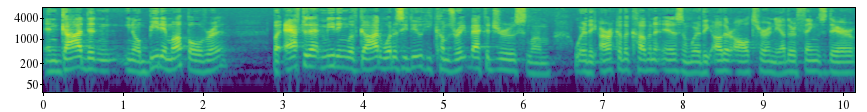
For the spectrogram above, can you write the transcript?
And God didn't, you know, beat him up over it. But after that meeting with God, what does he do? He comes right back to Jerusalem where the Ark of the Covenant is and where the other altar and the other things there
